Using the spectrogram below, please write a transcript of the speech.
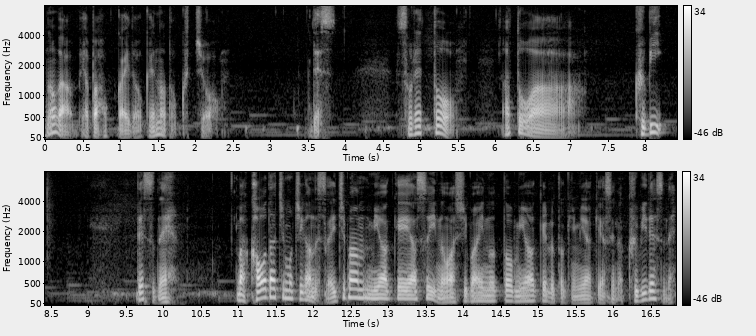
のがやっぱ北海道犬の特徴です。それとあとは首ですね。まあ顔立ちも違うんですが一番見分けやすいのは柴犬と見分ける時見分けやすいのは首ですね。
